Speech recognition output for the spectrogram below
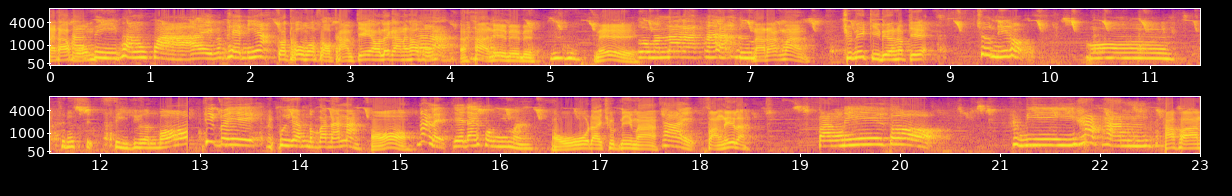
นะครับผม สี่พันกว่าอะไรประเภทเนี้ย ก็โทรมาสอบถามเจ๊เอาแล้วกันนะครับผมค่ะ อ่านี่นี่นี่นี่ ตัวมันน่ารักน่ารักน่ารักมาก ชุดนี้กี่เดือนครับเจ๊ช่วงนี้เรา อืมถึงสี่สี่เดือนบอที่ไปคุยกันตอนวันนั้นน่ะ อ๋อ นั่นแหละเจ๊ได้พวกนี้มา โอ้ ได้ชุดนี้มา ใช่ ฝั่งนี้ล่ะ ฝั่งนี้ก็มีห้าพันห้าพัน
